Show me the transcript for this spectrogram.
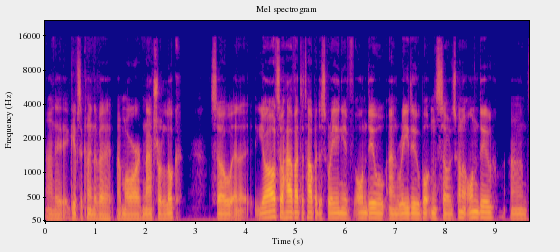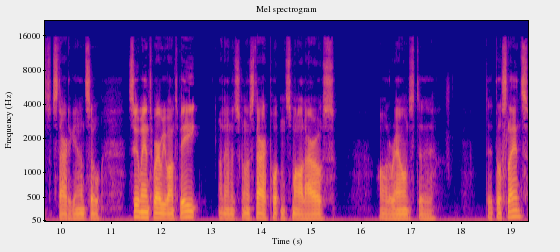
and it, it gives a kind of a, a more natural look. So uh, you also have at the top of the screen you've undo and redo buttons. So I'm just going to undo and start again. So zoom into where we want to be, and then I'm just going to start putting small arrows all around the the dust lanes.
